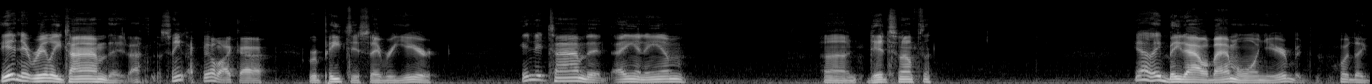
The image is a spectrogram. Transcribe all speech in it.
Isn't it really time that I think I feel like I repeat this every year? Isn't it time that A and M uh, did something? Yeah, they beat Alabama one year, but well, they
